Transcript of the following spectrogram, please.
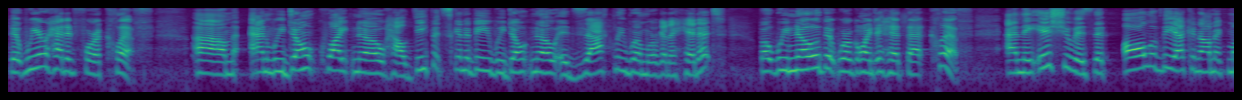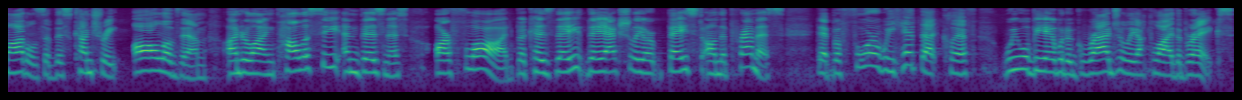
that we are headed for a cliff. Um, and we don't quite know how deep it's going to be. We don't know exactly when we're going to hit it, but we know that we're going to hit that cliff. And the issue is that all of the economic models of this country, all of them, underlying policy and business, are flawed because they, they actually are based on the premise that before we hit that cliff, we will be able to gradually apply the brakes.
